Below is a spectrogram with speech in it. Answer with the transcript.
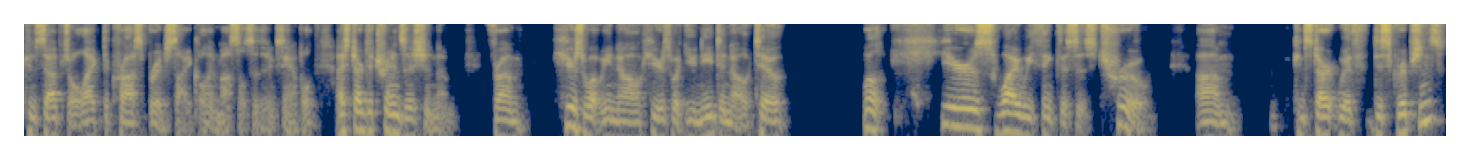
conceptual, like the cross bridge cycle in muscles, as an example, I start to transition them from here's what we know, here's what you need to know, to well, here's why we think this is true. Um, can start with descriptions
